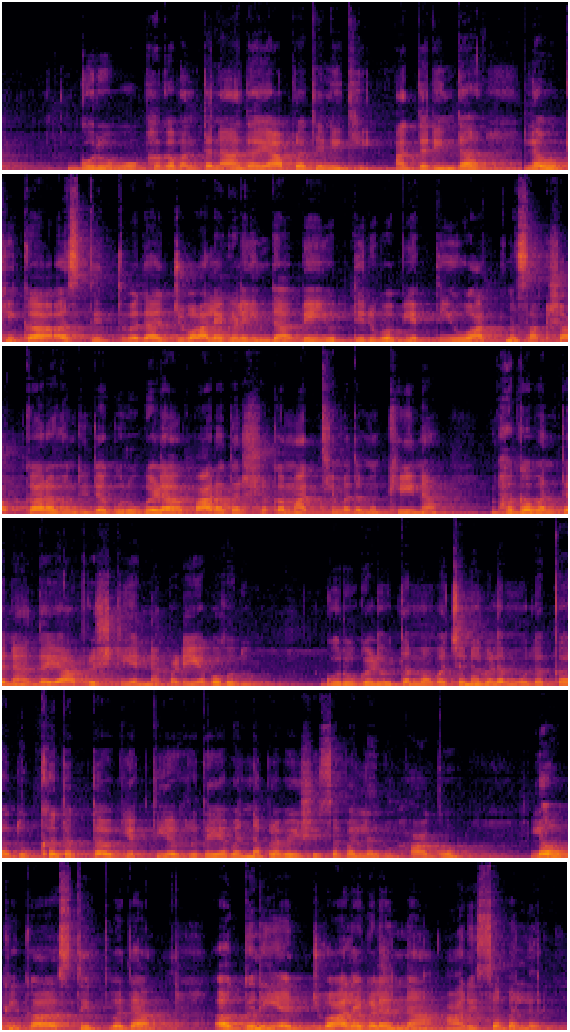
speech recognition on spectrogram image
ಗುರುವು ಭಗವಂತನ ದಯಾಪ್ರತಿನಿಧಿ. ಆದ್ದರಿಂದ ಲೌಕಿಕ ಅಸ್ತಿತ್ವದ ಜ್ವಾಲೆಗಳಿಂದ ಬೇಯುತ್ತಿರುವ ವ್ಯಕ್ತಿಯು ಆತ್ಮ ಸಾಕ್ಷಾತ್ಕಾರ ಹೊಂದಿದ ಗುರುಗಳ ಪಾರದರ್ಶಕ ಮಾಧ್ಯಮದ ಮುಖೇನ ಭಗವಂತನ ದಯಾವೃಷ್ಟಿಯನ್ನು ಪಡೆಯಬಹುದು. ಗುರುಗಳು ತಮ್ಮ ವಚನಗಳ ಮೂಲಕ ದುಃಖತಪ್ತ ವ್ಯಕ್ತಿಯ ಹೃದಯವನ್ನು ಪ್ರವೇಶಿಸಬಲ್ಲರು ಹಾಗೂ ಲೌಕಿಕ ಅಸ್ತಿತ್ವದ ಅಗ್ನಿಯ ಜ್ವಾಲೆಗಳನ್ನು ಆರಿಸಬಲ್ಲರು.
